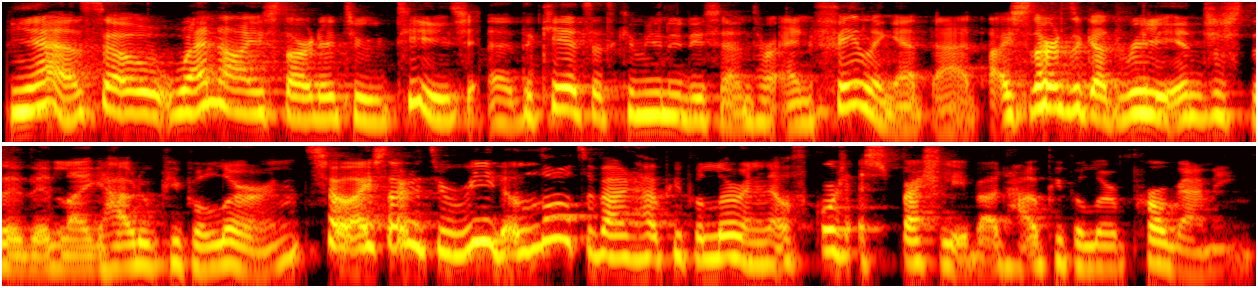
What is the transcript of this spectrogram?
Yeah. So when I started to teach uh, the kids at community center and failing at that, I started to get really interested in like how do people learn. So I started to read a lot about how people learn, and of course, especially about how people learn programming.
